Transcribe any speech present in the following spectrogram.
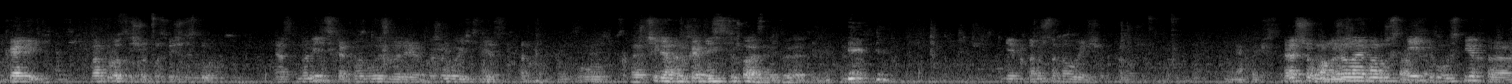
Коллеги, вопрос еще по существу. Остановитесь, как вы вызвали живой интерес у членов комиссии. Нет, потому что новый еще. Хорошо, мы желаем вам успеха. успеха.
